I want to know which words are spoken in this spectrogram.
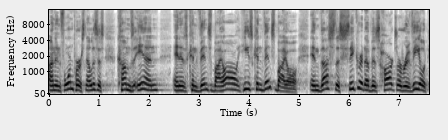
uninformed person, now listen, comes in and is convinced by all, he's convinced by all. And thus the secret of his hearts are revealed.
